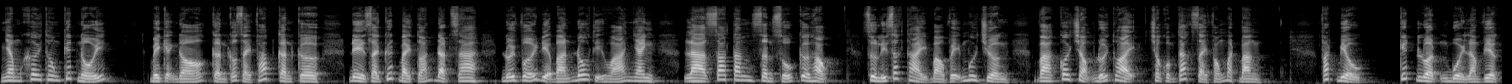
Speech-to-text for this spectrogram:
nhằm khơi thông kết nối, Bên cạnh đó, cần có giải pháp căn cơ để giải quyết bài toán đặt ra đối với địa bàn đô thị hóa nhanh là gia tăng dân số cơ học, xử lý rác thải bảo vệ môi trường và coi trọng đối thoại trong công tác giải phóng mặt bằng. Phát biểu kết luận buổi làm việc,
